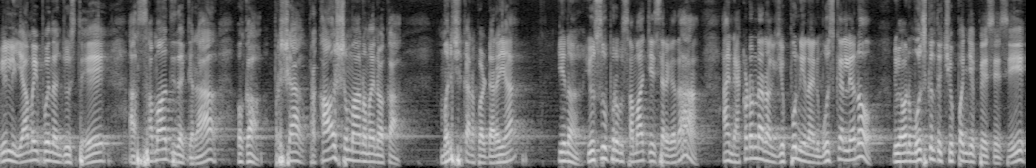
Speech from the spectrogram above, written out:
వీళ్ళు ఏమైపోయిందని చూస్తే ఆ సమాధి దగ్గర ఒక ప్రశా ప్రకాశమానమైన ఒక మనిషి కనపడ్డారయ్యా. ఈయన యూసుఫ్ ప్రభు సమాధి చేశారు కదా ఆయన ఎక్కడున్నా నాకు చెప్పు నేను ఆయన మోసుకెళ్ళాను నువ్వేమైనా మోసుకెళ్తే చెప్పు అని చెప్పేసేసి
